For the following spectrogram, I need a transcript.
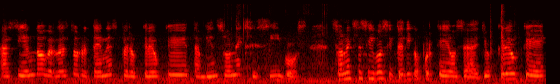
haciendo, ¿verdad?, estos retenes, pero creo que también son excesivos. Son excesivos y te digo porque, o sea, yo creo que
